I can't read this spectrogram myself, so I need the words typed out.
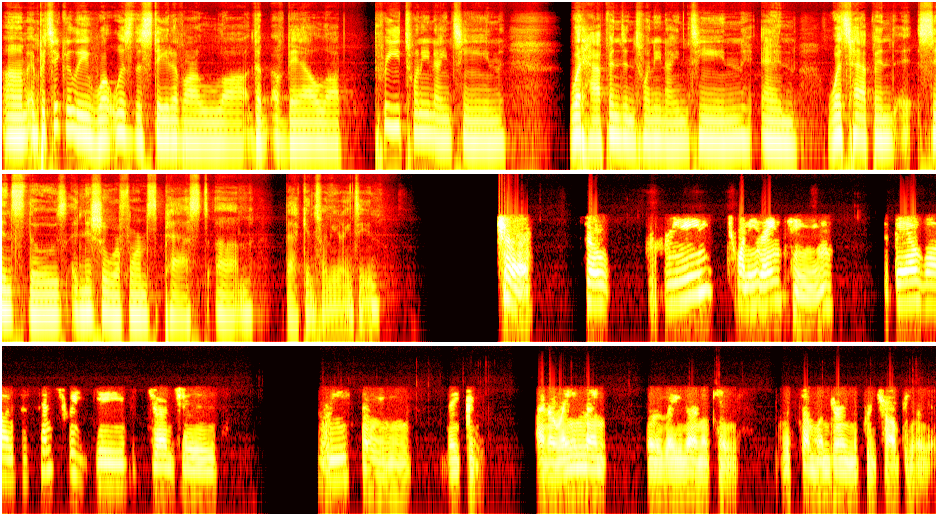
um, and particularly what was the state of our law, the of bail law pre 2019, what happened in 2019, and what's happened since those initial reforms passed um, back in 2019. Sure. So pre 2019, the bail laws essentially gave judges three things they could an arraignment or later in a case with someone during the pretrial period.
